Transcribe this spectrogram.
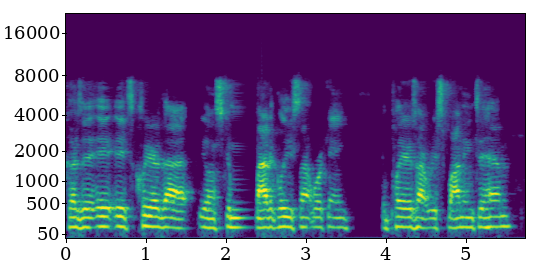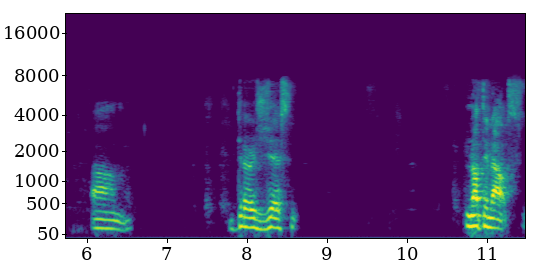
because it, it, it's clear that you know schematically it's not working. The players aren't responding to him. Um, there's just nothing else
